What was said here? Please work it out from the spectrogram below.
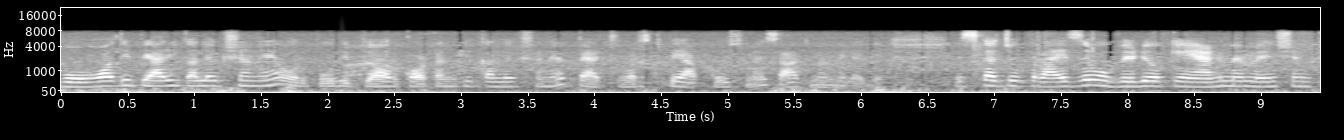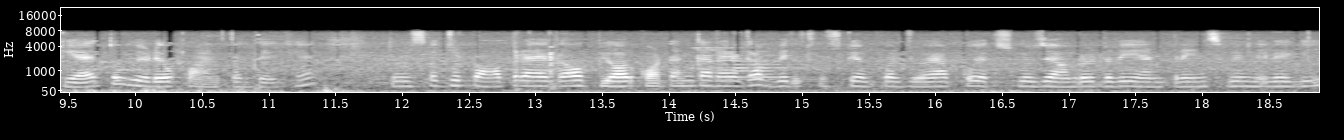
बहुत ही प्यारी कलेक्शन है और पूरी प्योर कॉटन की कलेक्शन है। पैच वर्क भी आपको इसमें साथ में मिलेगी। इसका जो प्राइस है, वो वीडियो के एंड में मेंशन किया है तो वीडियो को एंड तक देखें। तो इसका जो टॉप रहेगा, वो प्योर कॉटन का रहेगा विल्स उसके ऊपर जो है आपको एक्सक्लूसिव एम्ब्रॉयडरी एंड प्रिंट्स भी मिलेगी।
